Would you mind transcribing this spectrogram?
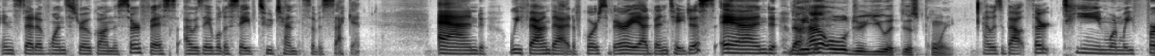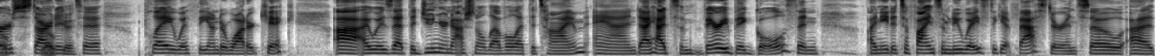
instead of one stroke on the surface, I was able to save two tenths of a second. And we found that, of course, very advantageous. And Now, we how old are you at this point? I was about 13 when we first started okay. to play with the underwater kick. Uh, I was at the junior national level at the time, and I had some very big goals, and I needed to find some new ways to get faster. And so, uh,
